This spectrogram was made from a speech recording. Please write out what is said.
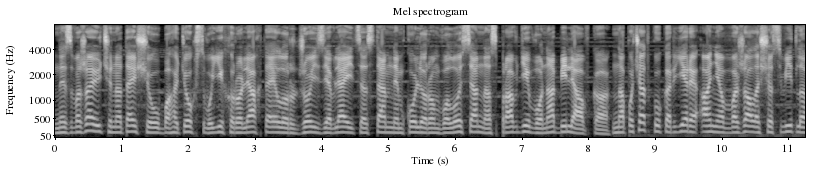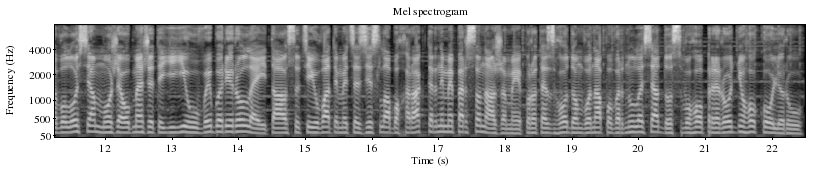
Незважаючи на те, що у багатьох своїх ролях Тейлор Джой з'являється з темним кольором волосся, насправді вона білявка. На початку кар'єри Аня вважала, що світле волосся може обмежити її у виборі ролей та асоціюватиметься зі слабохарактерними персонажами, проте згодом вона повернулася до свого природнього кольору.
